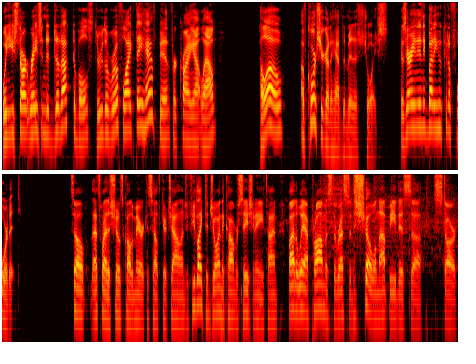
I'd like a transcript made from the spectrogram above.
when you start raising the deductibles through the roof like they have been for crying out loud, hello, of course you're going to have diminished choice because there ain't anybody who can afford it. So that's why the show's called America's Healthcare Challenge. If you'd like to join the conversation anytime, by the way, I promise the rest of the show will not be this uh, stark.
